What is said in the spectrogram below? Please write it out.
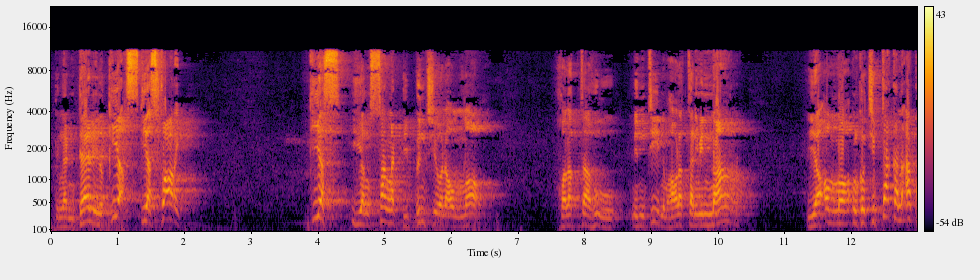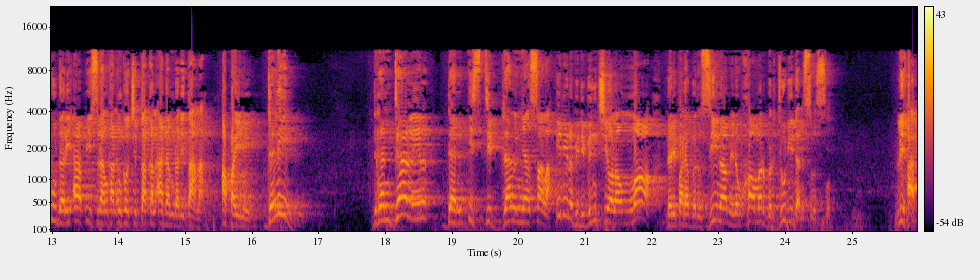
Dengan dalil kias, kias farid kias yang sangat dibenci oleh Allah. Khalaqtahu min tin wa khalaqtani min nar. Ya Allah, engkau ciptakan aku dari api sedangkan engkau ciptakan Adam dari tanah. Apa ini? Dalil. Dengan dalil dan istidlalnya salah. Ini lebih dibenci oleh Allah daripada berzina, minum khamar, berjudi dan seterusnya. Lihat,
